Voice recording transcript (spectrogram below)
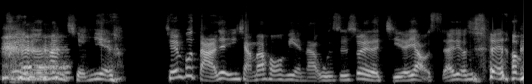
所以呢，他们前面前面不打就影响到后面啊，五十岁了急得要死，啊六十岁了不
